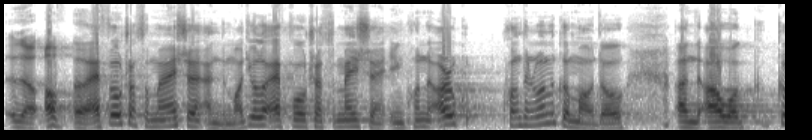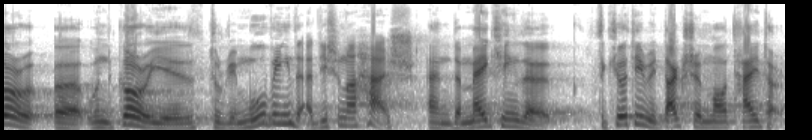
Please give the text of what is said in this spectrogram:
the uh, FO transformation and the modular FO transformation in quantum, quantum model. And our goal, uh, goal is to removing the additional hash and making the security reduction more tighter.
